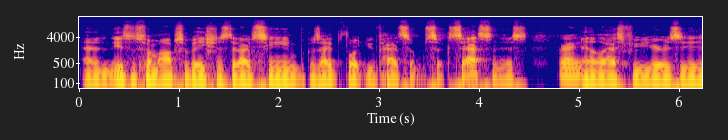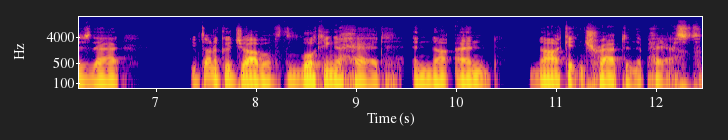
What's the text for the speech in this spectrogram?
and these are some observations that I've seen because I thought you've had some success in this Right. in the last few years, is that you've done a good job of looking ahead and not and not getting trapped in the past.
